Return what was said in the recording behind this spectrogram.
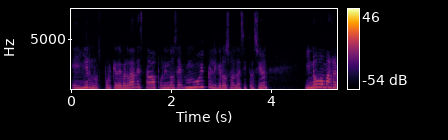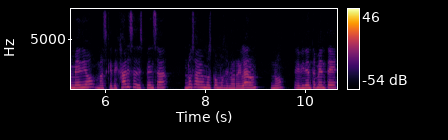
e irnos porque de verdad estaba poniéndose muy peligroso la situación y no hubo más remedio más que dejar esa despensa. No sabemos cómo se lo arreglaron, ¿no? Evidentemente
